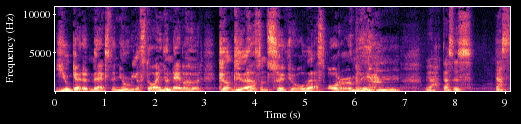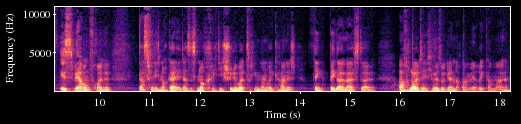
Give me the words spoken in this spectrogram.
you get it next in your real store in your neighborhood. Come to us and save your last order. Ja, das ist, das ist Werbung, Freunde. Das finde ich noch geil. Das ist noch richtig schön übertrieben amerikanisch. Think bigger Lifestyle. Ach Leute, ich will so gern nach Amerika mal.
